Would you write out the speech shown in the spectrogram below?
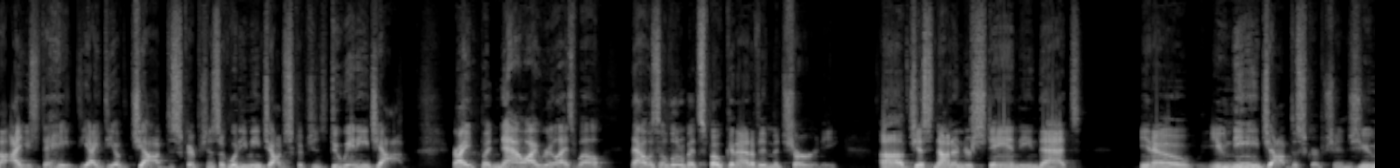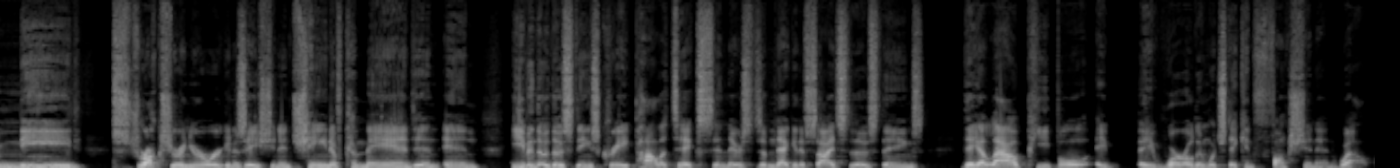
Not, i used to hate the idea of job descriptions. Like, what do you mean job descriptions? Do any job, right? But now I realize, well, that was a little bit spoken out of immaturity of just not understanding that, you know, you need job descriptions. You need structure in your organization and chain of command and, and, even though those things create politics and there's some negative sides to those things, they allow people a, a world in which they can function in well.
